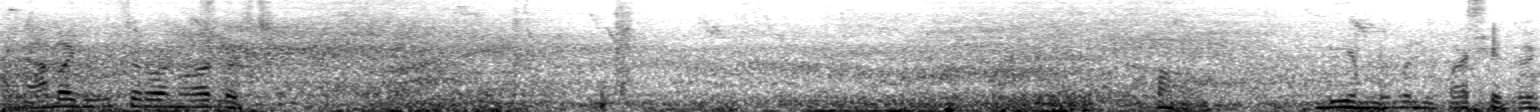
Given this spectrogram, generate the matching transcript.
અને આ બાજુ ઉતરવાનું આગળ છે બીએમડબલ્યુ પાસે ગઈ.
